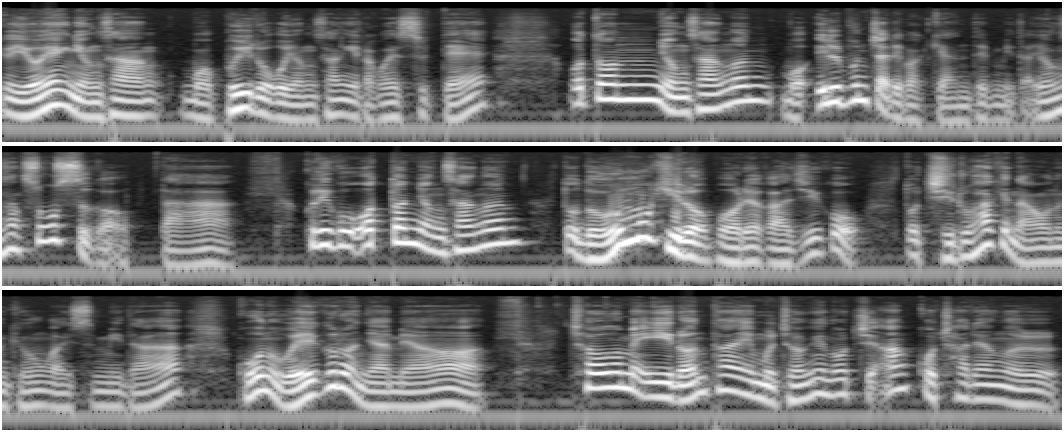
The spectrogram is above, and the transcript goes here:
그 여행 영상, 뭐 브이로그 영상이라고 했을 때 어떤 영상은 뭐 1분짜리밖에 안 됩니다. 영상 소스가 없다. 그리고 어떤 영상은 또 너무 길어 버려 가지고 또 지루하게 나오는 경우가 있습니다. 그거는 왜 그러냐면 처음에 이 런타임을 정해놓지 않고 촬영을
